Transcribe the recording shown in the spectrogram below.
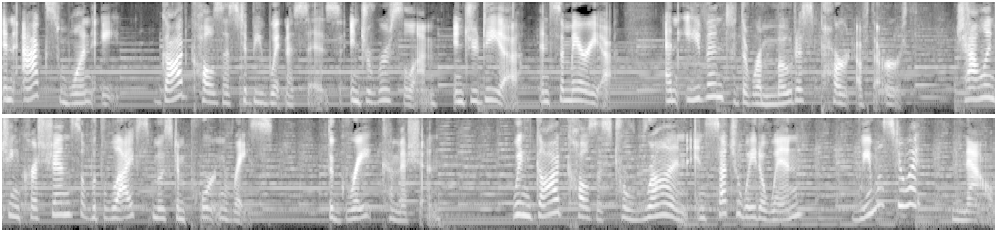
In Acts 1 8, God calls us to be witnesses in Jerusalem, in Judea, and Samaria, and even to the remotest part of the earth, challenging Christians with life's most important race, the Great Commission. When God calls us to run in such a way to win, we must do it now.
